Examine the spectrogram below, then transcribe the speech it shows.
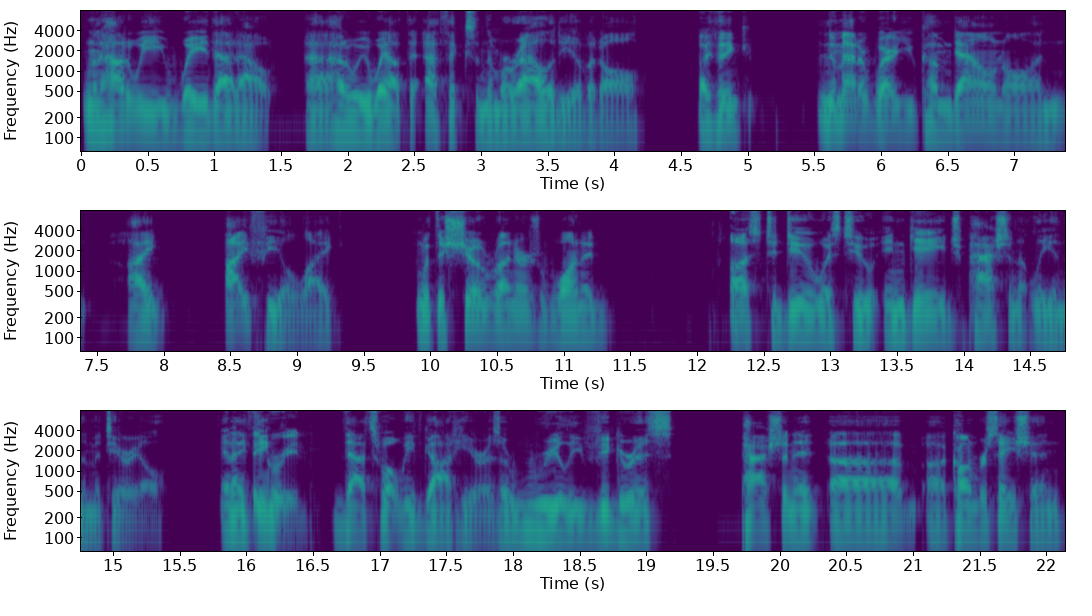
And how do we weigh that out? Uh, how do we weigh out the ethics and the morality of it all? I think no matter where you come down on, I I feel like what the showrunners wanted us to do was to engage passionately in the material. And I think Agreed. that's what we've got here is a really vigorous, passionate uh, uh, conversation.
